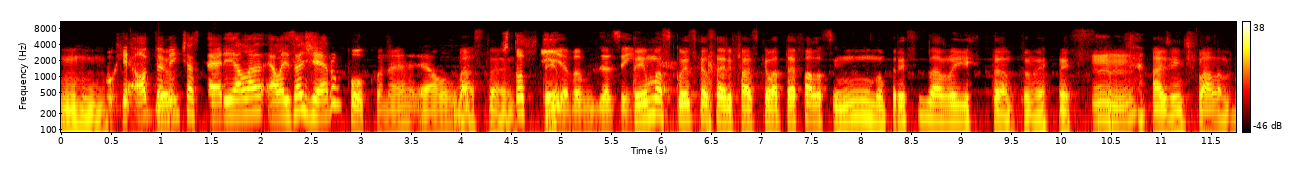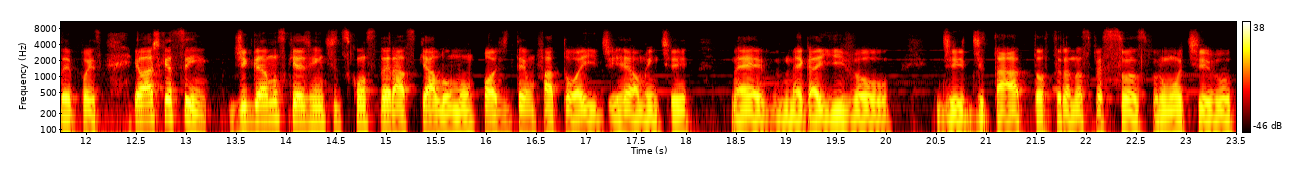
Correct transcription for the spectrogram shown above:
Uhum. Porque, obviamente, Eu... a série ela, ela exagera um pouco, né? É uma Bastante. distopia, tem, vamos dizer assim. Tem umas coisas que a série faz que eu até falo assim, hum, não precisava ir tanto, né? Mas uhum. a gente fala depois. Eu acho que assim, digamos que a gente desconsiderasse que a Lumon pode ter um fator aí de realmente, né, mega evil, de estar tá torturando as pessoas por um motivo.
